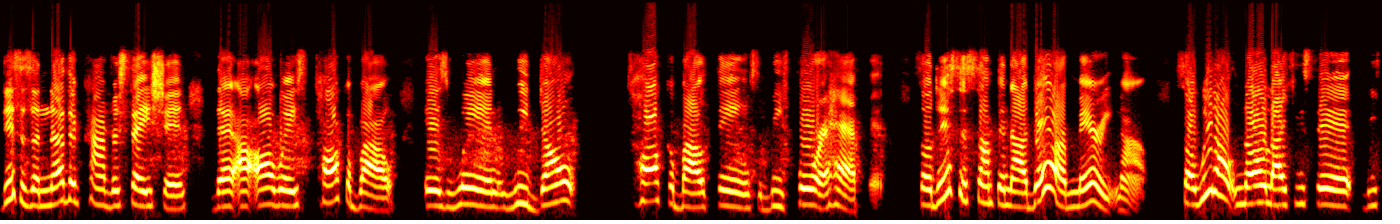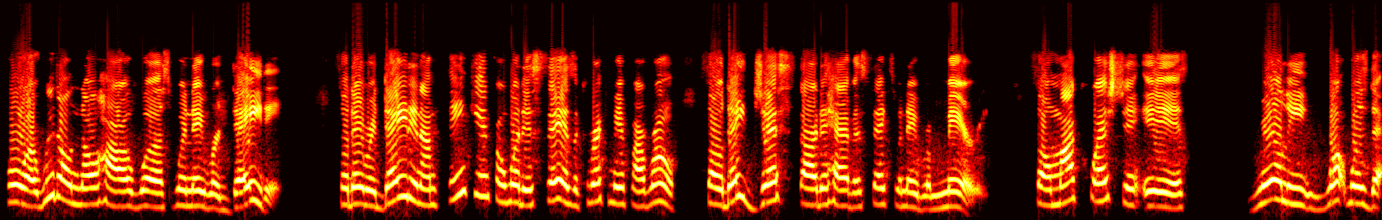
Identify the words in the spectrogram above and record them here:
this is another conversation that i always talk about is when we don't talk about things before it happened. So this is something now they are married now. So we don't know, like you said before, we don't know how it was when they were dating. So they were dating. I'm thinking from what it says, and correct me if I'm wrong. So they just started having sex when they were married. So my question is really what was the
